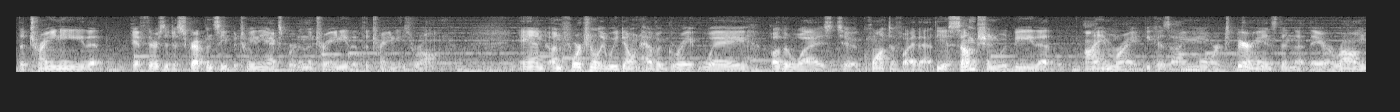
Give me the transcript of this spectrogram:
the trainee that if there's a discrepancy between the expert and the trainee that the trainee is wrong. And unfortunately we don't have a great way otherwise to quantify that. The assumption would be that I am right because I'm more experienced and that they are wrong.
